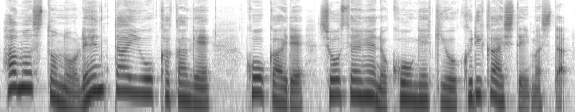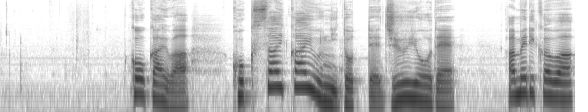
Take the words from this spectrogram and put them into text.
ハマスとの連帯を掲げ、航海で商船への攻撃を繰り返していました。航海は国際海運にとって重要で、アメリカは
